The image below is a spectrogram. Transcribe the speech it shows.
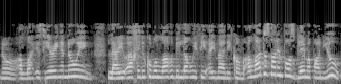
No, Allah is hearing and knowing. لَا يُؤَخِذُكُمُ اللَّهُ بِاللَّغْوِ فِي أَيْمَانِكُمْ Allah does not impose blame upon you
